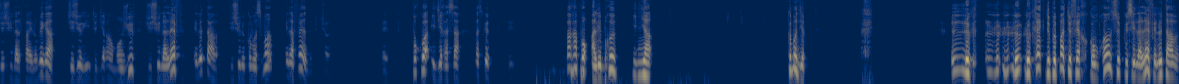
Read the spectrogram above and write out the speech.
je suis l'alpha et l'oméga. Jésus il te dira en bon juif, je suis l'alef et le tav. Je suis le commencement et la fin de toute chose. pourquoi il dira ça? Parce que par rapport à l'hébreu, il n'y a... Comment dire? Le, le, grec ne peut pas te faire comprendre ce que c'est l'alef et le tav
